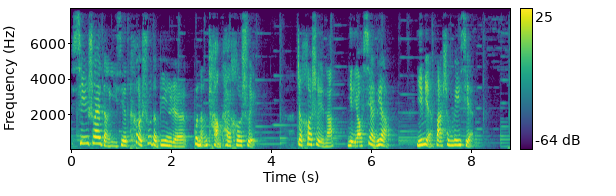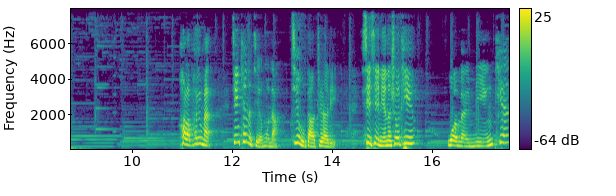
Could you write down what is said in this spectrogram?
心衰等一些特殊的病人不能敞开喝水。这喝水呢。也要限量。以免发生危险。好了，朋友们，今天的节目呢就到这里，谢谢您的收听，我们明天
